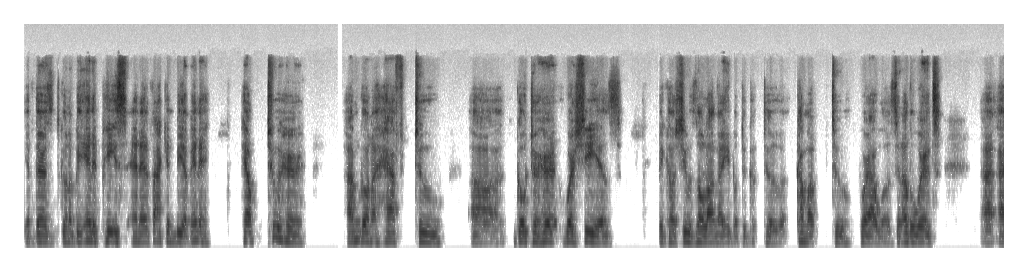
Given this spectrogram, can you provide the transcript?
if there's going to be any peace and if I can be of any help to her, I'm going to have to uh, go to her where she is because she was no longer able to to come up to where I was. In other words, I, I,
